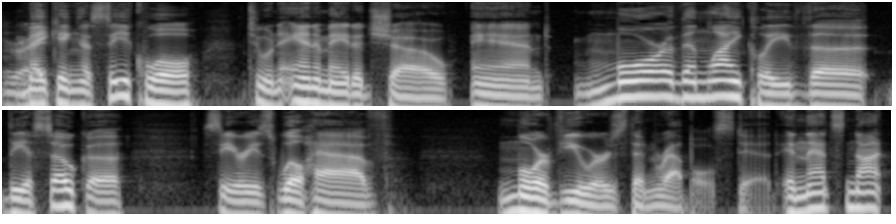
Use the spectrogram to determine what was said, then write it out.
Right. making a sequel to an animated show, and more than likely the the Ahsoka series will have more viewers than Rebels did, and that's not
